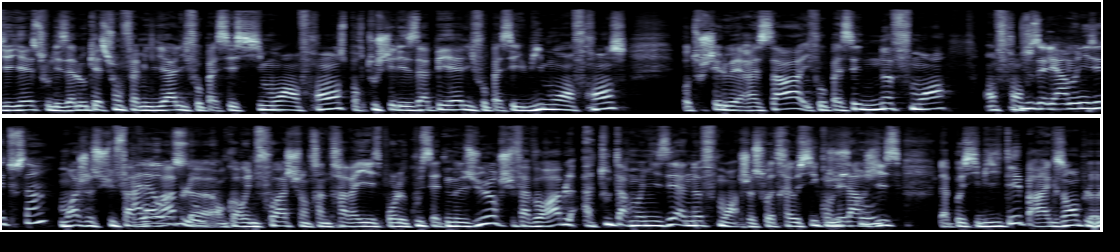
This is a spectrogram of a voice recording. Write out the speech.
vieillesse ou les allocations familiales, il faut passer six mois en France. Pour toucher les APL, il faut passer huit mois en France. Pour toucher le RSA, il faut passer neuf mois en France. Vous allez harmoniser tout ça? Moi, je suis favorable. Encore une fois, je suis en train de travailler pour le coup cette mesure. Je suis favorable à tout harmoniser à neuf mois. Je souhaiterais aussi qu'on élargisse la possibilité, par exemple,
